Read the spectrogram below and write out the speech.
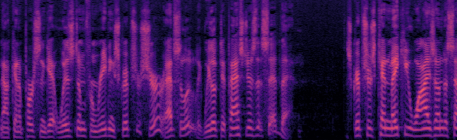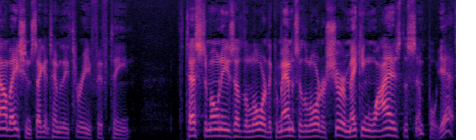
Now, can a person get wisdom from reading Scripture? Sure, absolutely. We looked at passages that said that. The Scriptures can make you wise unto salvation, 2 Timothy 3 15. The testimonies of the Lord, the commandments of the Lord are sure, making wise the simple. Yes.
